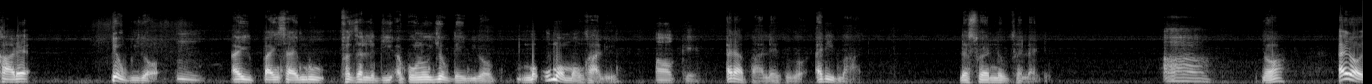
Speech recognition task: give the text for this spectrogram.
ခါတည်း ပြုတ်ပြီးတော့อืม အဲ့ဒီပိုင်ဆိုင်မှု facility အကုန်လုံးရုပ်သိမ်းပြီးတော့မဥမမောင်ခါလေး okay အဲ့ဒါဘာလဲဆိုတော့အဲ့ဒီမှာလက်ဆွဲနှုတ်ဆက်လိုက်တယ်အာနော်အဲ့တော့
